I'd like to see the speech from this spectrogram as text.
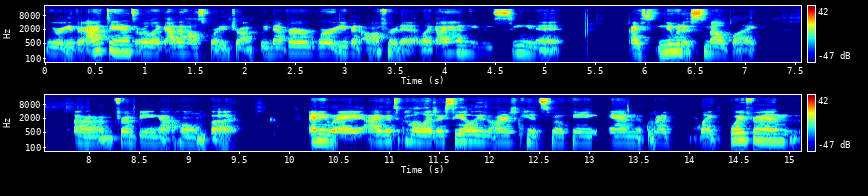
we were either at dance or like at a house party drunk. We never were even offered it. Like I hadn't even seen it. I knew what it smelled like um, from being at home. But anyway, I get to college. I see all these honors kids smoking, and my like boyfriend,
